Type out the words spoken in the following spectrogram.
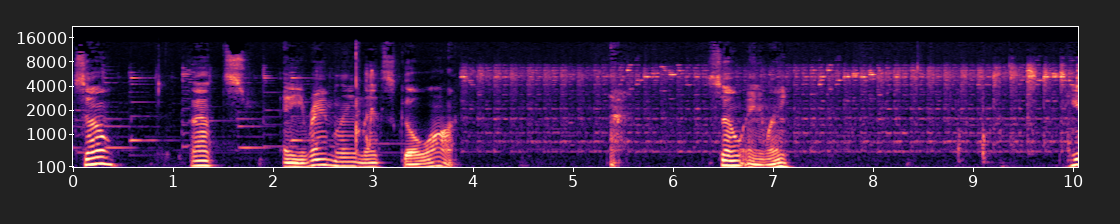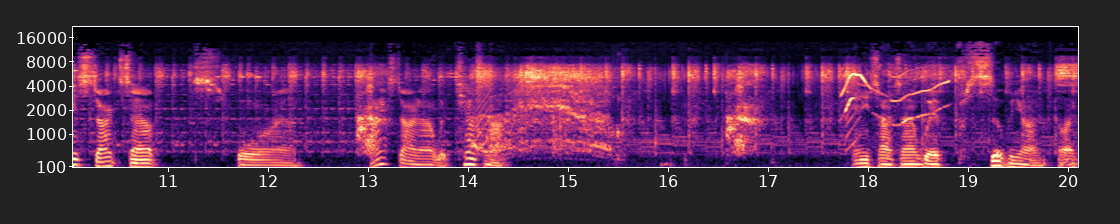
So, that's any rambling, let's go on. So, anyway, he starts out for. Uh, I start out with Chesnaught. And he starts out with Sylveon. Like,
